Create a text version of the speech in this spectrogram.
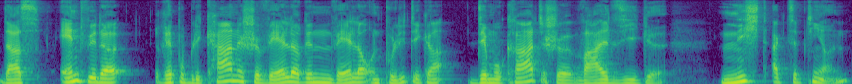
dass entweder republikanische Wählerinnen, Wähler und Politiker demokratische Wahlsiege nicht akzeptieren,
